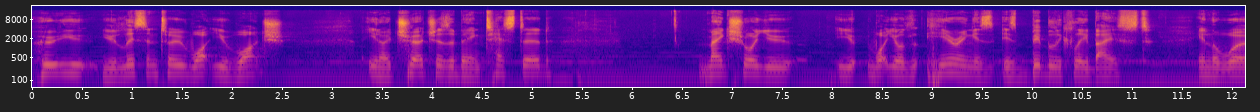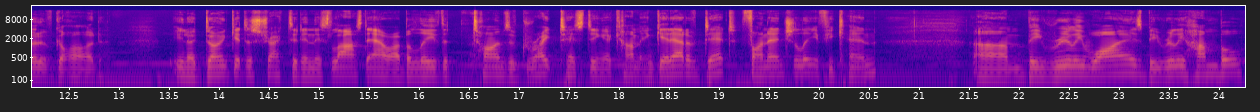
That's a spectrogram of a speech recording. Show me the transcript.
Who do you, you listen to, what you watch. You know, churches are being tested. Make sure you, you what you're hearing is, is biblically based in the Word of God you know, don't get distracted in this last hour. I believe the times of great testing are coming. Get out of debt financially if you can. Um, be really wise, be really humble.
